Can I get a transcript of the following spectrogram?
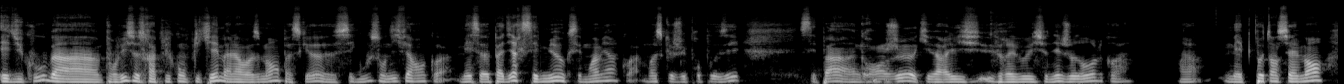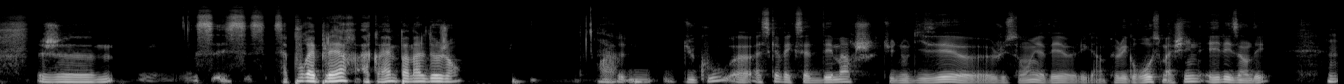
Et du coup, ben, pour lui, ce sera plus compliqué, malheureusement, parce que ses goûts sont différents, quoi. Mais ça veut pas dire que c'est mieux ou que c'est moins bien, quoi. Moi, ce que je vais proposer, c'est pas un grand jeu qui va révolutionner le jeu de rôle, quoi. Voilà. Mais potentiellement, je, ça pourrait plaire à quand même pas mal de gens. Du coup, est-ce qu'avec cette démarche, tu nous disais justement, il y avait un peu les grosses machines et les indés. Mmh.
